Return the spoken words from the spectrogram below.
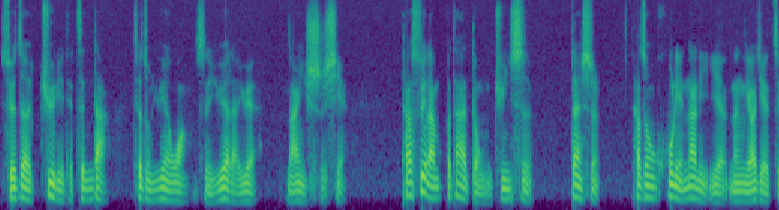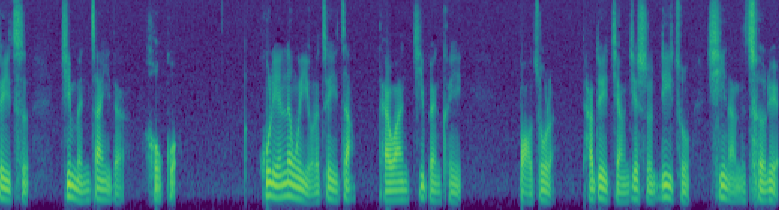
随着距离的增大，这种愿望是越来越难以实现。他虽然不太懂军事，但是他从胡琏那里也能了解这一次金门战役的后果。胡琏认为，有了这一仗，台湾基本可以保住了。他对蒋介石立足西南的策略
